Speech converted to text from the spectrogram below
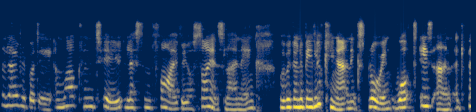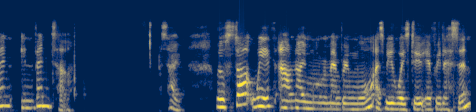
Hello everybody and welcome to lesson five of your science learning where we're going to be looking at and exploring what is an inventor. So we'll start with our know more remembering more as we always do every lesson.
